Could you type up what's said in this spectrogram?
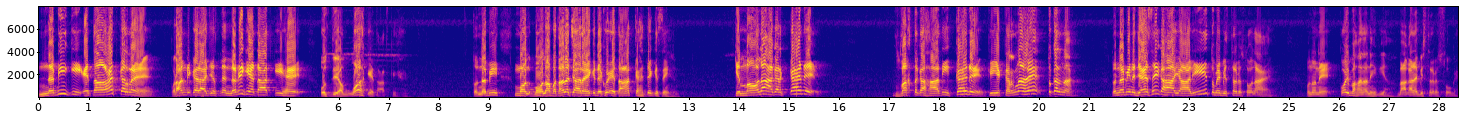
नबी की एतात कर रहे हैं। कुरान भी कह रहा है, जिसने नबी की एतात की है, उसने अल्लाह की एतात की है। तो नबी मौला बताना चाह रहे हैं कि देखो एतात कहते किसे हैं? कि मौला अगर कह दे, वक्त का हादी कह दे कि ये करना है तो करना है। तो नबी ने जैसे ही कहा, या अली, तुम्हें बिस्तर पे सोना है। उन्होंने कोई बहाना नहीं किया। बाकायदा बिस्तर पे सो गए।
